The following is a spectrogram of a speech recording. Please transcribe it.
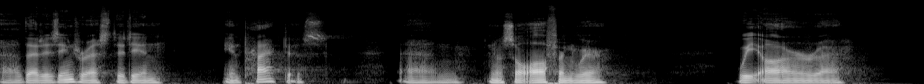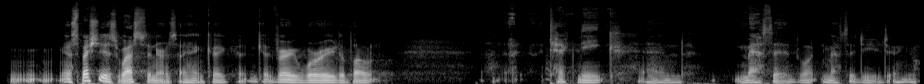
uh, that is interested in in practice. Um, you know, so often we're we are, uh, especially as Westerners, I think, I get, get very worried about technique and method. What method do you do? You,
